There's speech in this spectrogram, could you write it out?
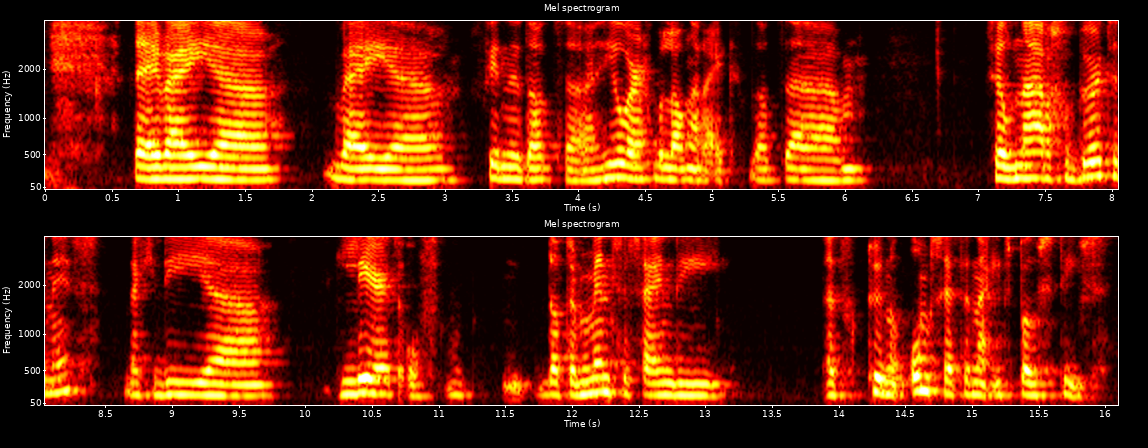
nee, wij, uh, wij uh, vinden dat heel erg belangrijk. Dat ehm, zo'n nare gebeurtenis, dat je die leert of dat er mensen zijn die het kunnen omzetten naar iets positiefs.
